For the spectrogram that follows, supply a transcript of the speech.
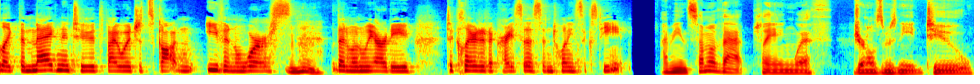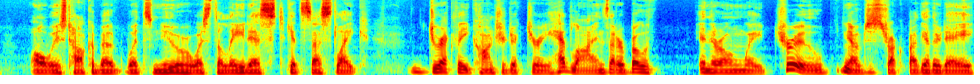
like the magnitudes by which it's gotten even worse mm-hmm. than when we already declared it a crisis in 2016. I mean, some of that playing with journalism's need to always talk about what's new or what's the latest gets us like directly contradictory headlines that are both in their own way true. You know, just struck by the other day,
